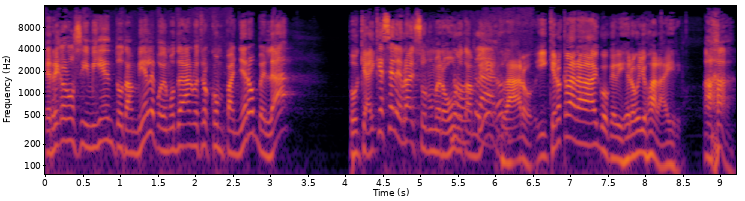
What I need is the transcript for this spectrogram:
¿Qué reconocimiento también le podemos dar a nuestros compañeros, verdad? Porque hay que celebrar su número uno No, también. claro. Claro. Y quiero aclarar algo que dijeron ellos al aire. Ajá.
